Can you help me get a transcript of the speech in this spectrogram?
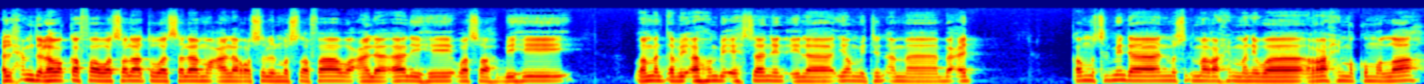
Alhamdulillah wa kafa wa salatu wa salamu ala rasulul mustafa wa ala alihi wa sahbihi wa man tabi'ahum bi ihsanin ila yaumidin amma ba'd. Kaum muslimin dan muslimah rahimani wa rahimakumullah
